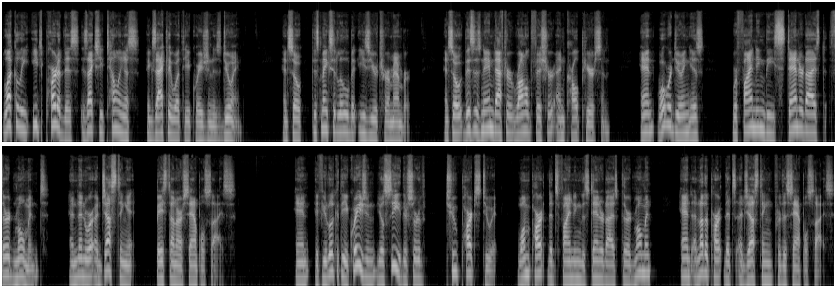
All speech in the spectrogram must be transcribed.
luckily each part of this is actually telling us exactly what the equation is doing. And so this makes it a little bit easier to remember. And so this is named after Ronald Fisher and Karl Pearson. And what we're doing is we're finding the standardized third moment, and then we're adjusting it based on our sample size. And if you look at the equation, you'll see there's sort of two parts to it. One part that's finding the standardized third moment, and another part that's adjusting for the sample size.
